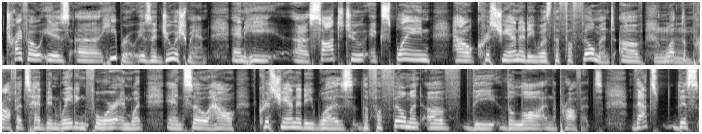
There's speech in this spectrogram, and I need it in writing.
Trypho is a Hebrew, is a Jewish man, and he uh, sought to explain how Christianity was the fulfillment of mm. what the mm. prophets had been waiting for, and what, and so how Christianity was the fulfillment of the the law and the prophets. That's this,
